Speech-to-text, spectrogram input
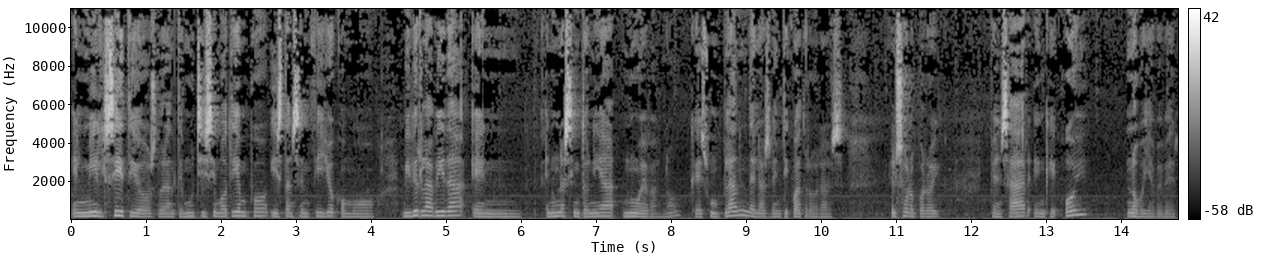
en mil sitios durante muchísimo tiempo y es tan sencillo como vivir la vida en, en una sintonía nueva, ¿no? que es un plan de las 24 horas, el solo por hoy. Pensar en que hoy no voy a beber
